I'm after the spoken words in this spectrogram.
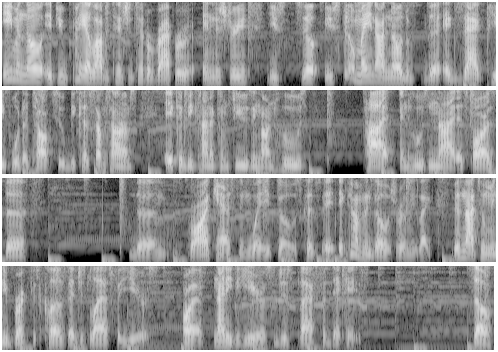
even though if you pay a lot of attention to the rapper industry, you still you still may not know the, the exact people to talk to because sometimes it could be kind of confusing on who's hot and who's not as far as the the broadcasting wave goes. Because it, it comes and goes really. Like there's not too many breakfast clubs that just last for years. Or not even years just last for decades. So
